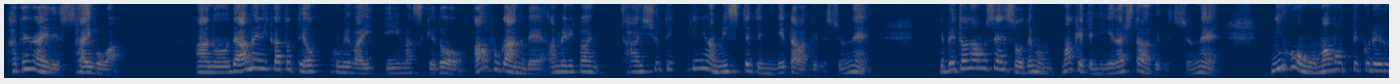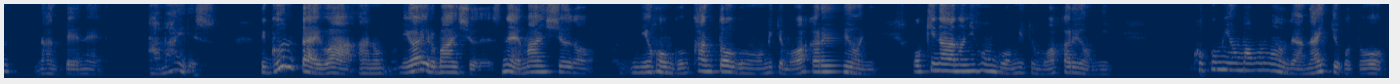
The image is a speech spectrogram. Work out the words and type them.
勝てないです、最後は。あの、で、アメリカと手を組めばいいって言いますけど、アフガンでアメリカは最終的には見捨てて逃げたわけですよね。でベトナム戦争でも負けて逃げ出したわけですよね。日本を守ってくれるなんてね、甘いです。で軍隊は、あの、いわゆる満州ですね。満州の日本軍、関東軍を見ても分かるように、沖縄の日本軍を見ても分かるように、国民を守るものではないということを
